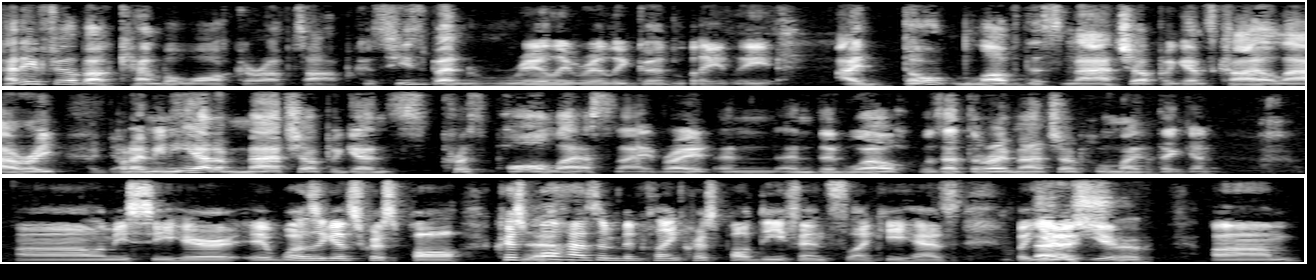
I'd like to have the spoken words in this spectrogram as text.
how do you feel about Kemba Walker up top? Because he's been really, really good lately. I don't love this matchup against Kyle Lowry, I but I mean, he had a matchup against Chris Paul last night, right? And and did well. Was that the right matchup? Who am I thinking? Uh, let me see here. It was against Chris Paul. Chris yeah. Paul hasn't been playing Chris Paul defense like he has, but that yeah, is true. Um,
